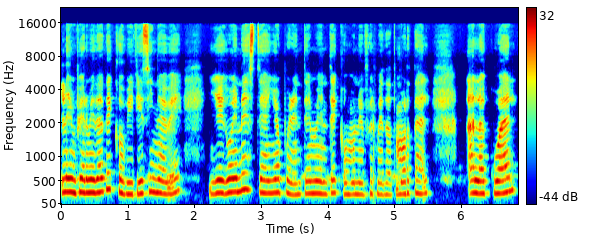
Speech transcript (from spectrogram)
la enfermedad de COVID-19 llegó en este año aparentemente como una enfermedad mortal a la cual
